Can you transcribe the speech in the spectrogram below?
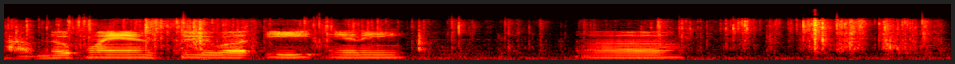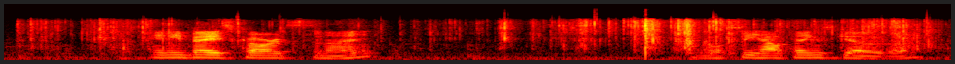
I have no plans to uh, eat any uh, any base cards tonight. We'll see how things go though.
